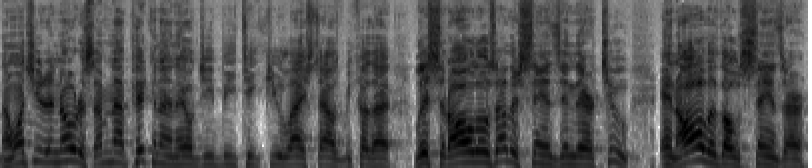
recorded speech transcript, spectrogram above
Now, I want you to notice I'm not picking on LGBTQ lifestyles because I listed all those other sins in there too, and all of those sins are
